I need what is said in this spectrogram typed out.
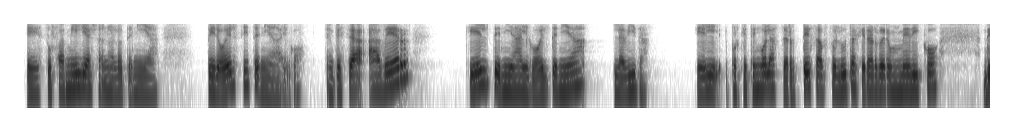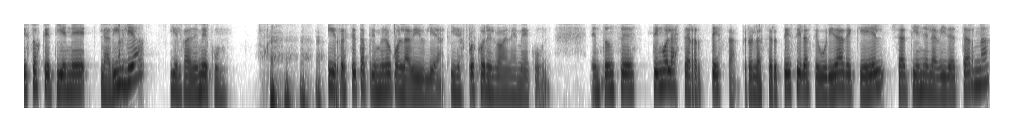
eh, su familia ya no lo tenía, pero él sí tenía algo. Empecé a ver que él tenía algo, él tenía la vida. Él, porque tengo la certeza absoluta, Gerardo era un médico de esos que tiene la Biblia y el Vademecum. Y receta primero con la Biblia y después con el Vademecum. Entonces, tengo la certeza, pero la certeza y la seguridad de que Él ya tiene la vida eterna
